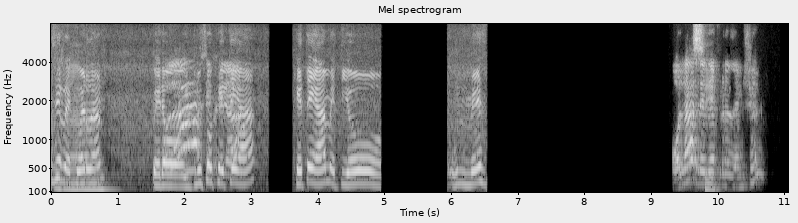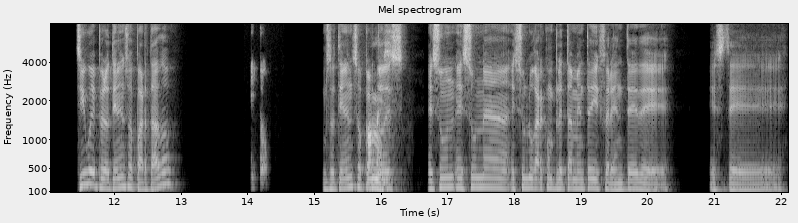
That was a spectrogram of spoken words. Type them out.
No sé si recuerdan, pero Ah, incluso GTA. GTA, metió un mes. Hola, Red Sí. Dead Redemption. Sí, güey, pero tienen su apartado. O sea, tienen su apartado. Es, es un, es una, es un lugar completamente diferente de. Este.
